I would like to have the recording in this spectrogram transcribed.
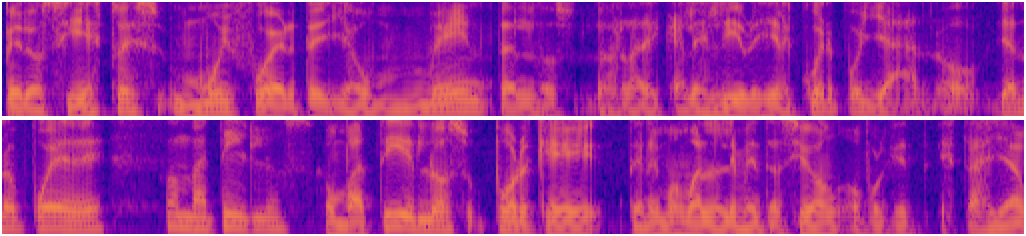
Pero si esto es muy fuerte y aumentan los, los radicales libres y el cuerpo ya no, ya no puede combatirlos. Combatirlos porque tenemos mala alimentación o porque estás ya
